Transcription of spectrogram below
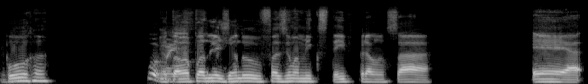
Uhum. Porra. Pô, Eu mas tava planejando fazer uma mixtape pra lançar é,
